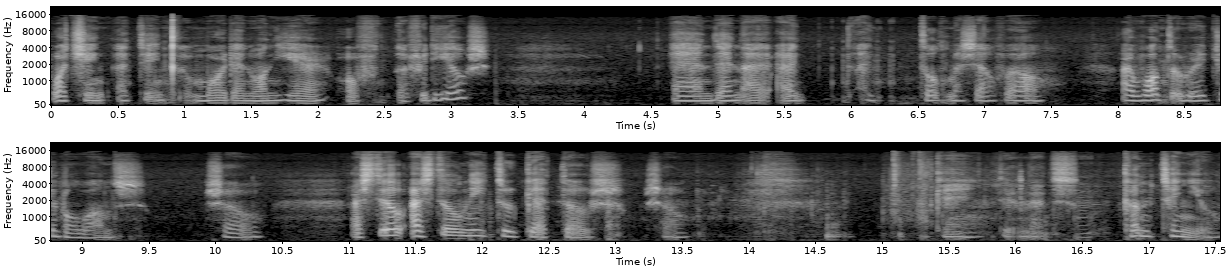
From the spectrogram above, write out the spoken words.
watching, I think, more than one year of the videos, and then I, I, I told myself, well, I want original ones, so I still I still need to get those. So okay, let's continue.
